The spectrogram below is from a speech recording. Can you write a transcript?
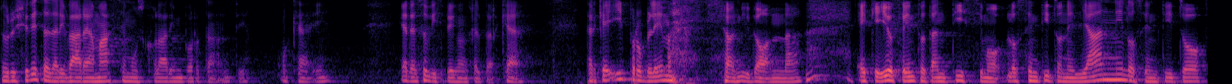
non riuscirete ad arrivare a masse muscolari importanti, ok? E adesso vi spiego anche il perché. Perché il problema di ogni donna è che io sento tantissimo, l'ho sentito negli anni, l'ho sentito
